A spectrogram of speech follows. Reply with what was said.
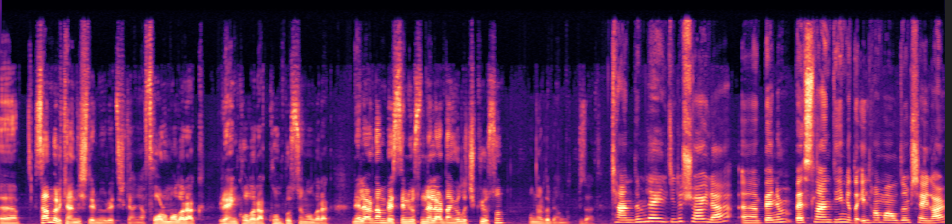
Ee, sen böyle kendi işlerini üretirken ya form olarak, renk olarak, kompozisyon olarak nelerden besleniyorsun, nelerden yola çıkıyorsun? Onları da bir anlat bize hadi. Kendimle ilgili şöyle, e, benim beslendiğim ya da ilham aldığım şeyler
